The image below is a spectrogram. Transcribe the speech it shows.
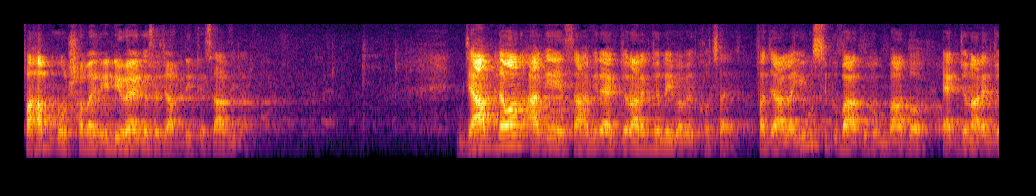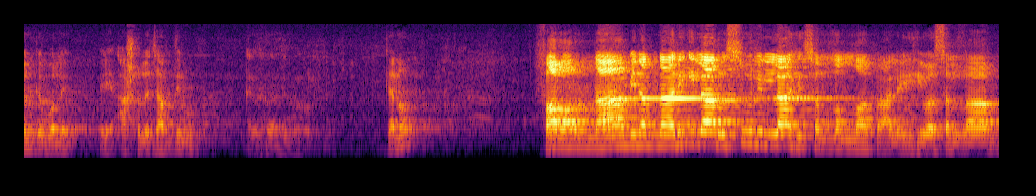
ফাহাম্মু সবাই রেডি হয়ে গেছে, ঝাঁপ দিতে সাহাবিরা জাপ দেওয়ার আগে সাহাবিরা একজন আরেকজন এইভাবে খোঁচায়। ফাজা আলা ইউসিকু বাদহুম বাদ একজন আরেকজনকে বলে, এই আসলে ঝাঁপ দিমু? কেন? মিনান নারি ইলা রাসূলিল্লাহি সাল্লাল্লাহু আলাইহি ওয়াসাল্লাম।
